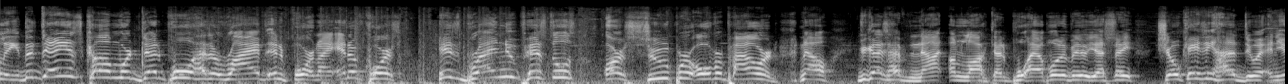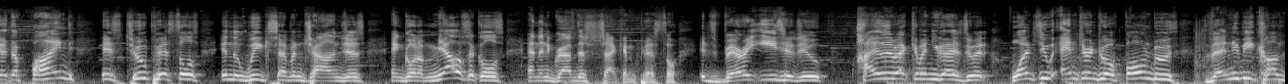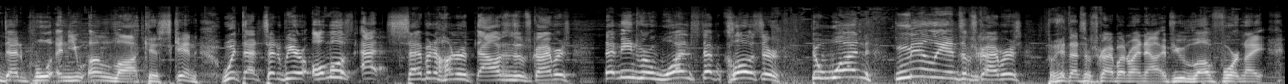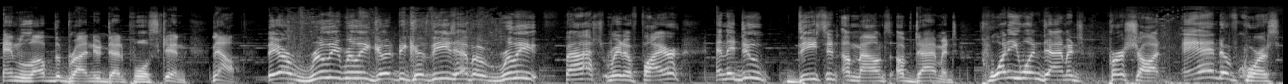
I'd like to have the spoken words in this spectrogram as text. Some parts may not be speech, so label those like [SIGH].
Finally, the day has come where Deadpool has arrived in Fortnite. And of course, his brand new pistols are super overpowered. Now, if you guys have not unlocked Deadpool, I uploaded a video yesterday showcasing how to do it. And you have to find his two pistols in the week seven challenges and go to Meowscles and then grab the second pistol. It's very easy to do. Highly recommend you guys do it. Once you enter into a phone booth, then you become Deadpool and you unlock his skin. With that said, we are almost at 700,000 subscribers. That means we're one step closer to 1 million subscribers. So hit that subscribe button right now if you love Fortnite and love the brand new Deadpool skin. Now, they are really, really good because these have a really fast rate of fire and they do decent amounts of damage 21 damage per shot and of course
